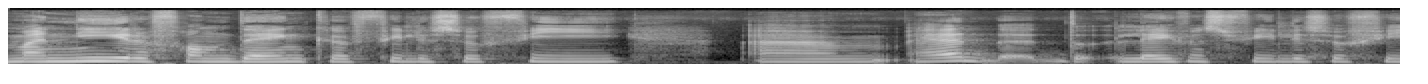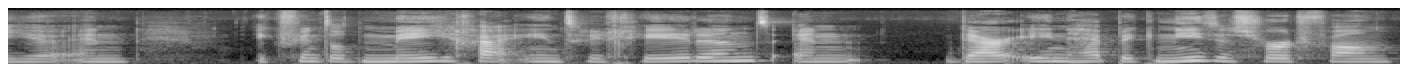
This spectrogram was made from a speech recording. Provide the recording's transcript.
manieren van denken, filosofie, um, levensfilosofieën. En ik vind dat mega intrigerend. En daarin heb ik niet een soort van.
